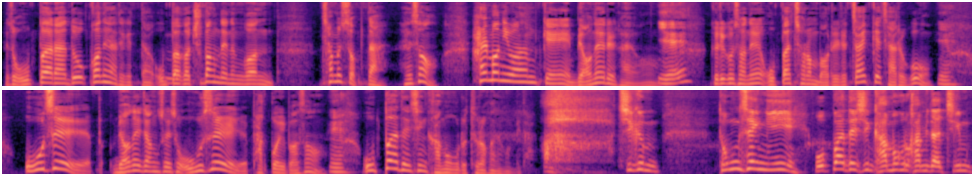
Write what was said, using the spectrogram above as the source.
그래서 오빠라도 꺼내야 되겠다. 오빠가 네. 추방되는 건 참을 수 없다. 해서 할머니와 함께 면회를 가요. 예. 그리고서는 오빠처럼 머리를 짧게 자르고 예. 옷을 면회 장소에서 옷을 바꿔 입어서 예. 오빠 대신 감옥으로 들어가는 겁니다. 지금 동생이 오빠 대신 감옥으로 갑니다. 지금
